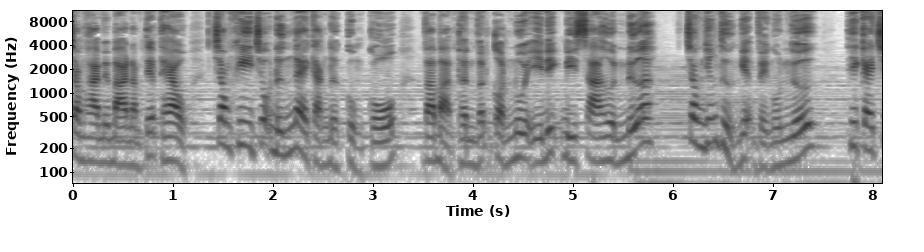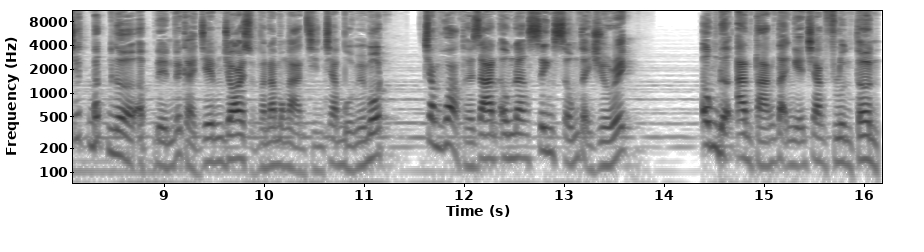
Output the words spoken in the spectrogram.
Trong 23 năm tiếp theo, trong khi chỗ đứng ngày càng được củng cố và bản thân vẫn còn nuôi ý định đi xa hơn nữa trong những thử nghiệm về ngôn ngữ, thì cái chết bất ngờ ập đến với cả James Joyce vào năm 1941 trong khoảng thời gian ông đang sinh sống tại Zurich. Ông được an táng tại nghĩa trang Flunton.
